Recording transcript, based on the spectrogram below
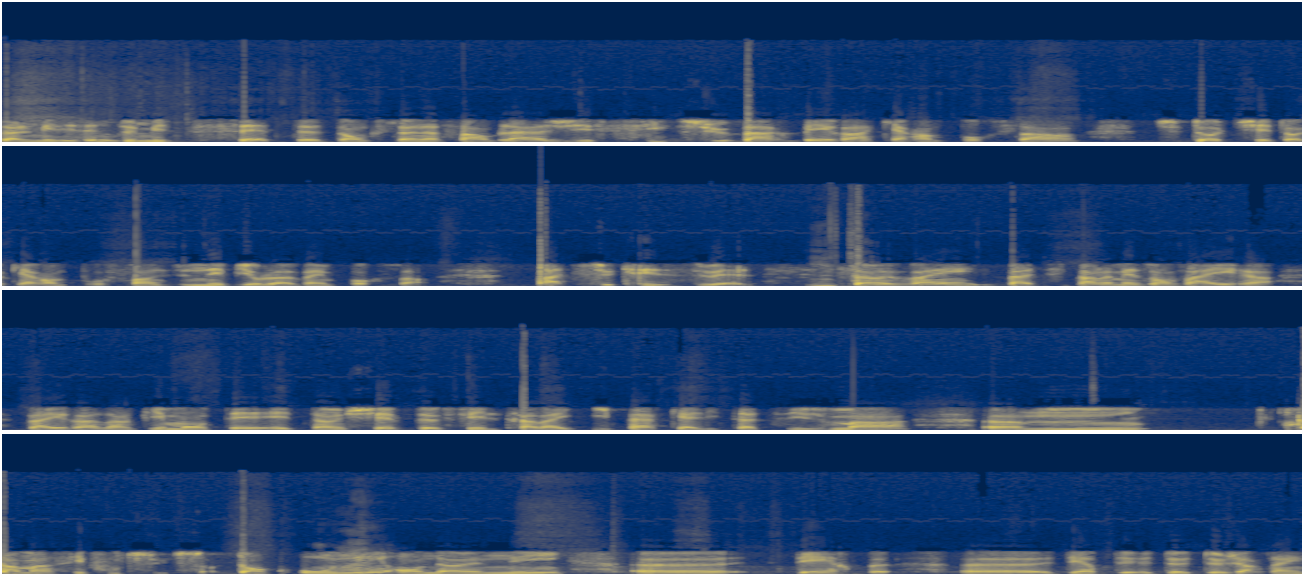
Dans le millésime 2017, donc c'est un assemblage ici du Barbera à 40 du Dolcetto à 40% du Nebbiolo à 20% Pas de sucre résiduel. C'est un vin bâti par la maison Vaira. Vaira, dans le Piémontais, est un chef de file, travaille hyper qualitativement. Euh, comment c'est foutu, ça? Donc, au Ouais. nez, on a un nez euh, d'herbes, euh, d'herbes de, de, de jardin,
